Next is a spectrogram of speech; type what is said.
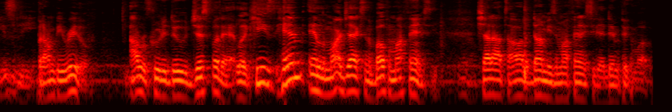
Easily. but I'm be real. I recruited dude just for that. Look, he's him and Lamar Jackson are both in my fantasy. Shout out to all the dummies in my fantasy that didn't pick him up.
